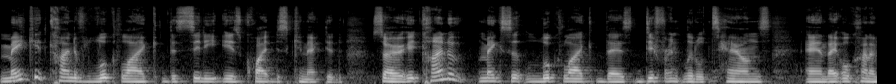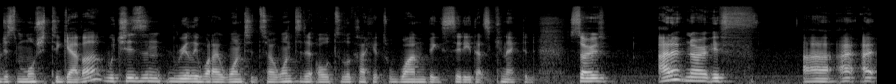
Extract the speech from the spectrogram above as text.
make it kind of look like the city is quite disconnected. So it kind of makes it look like there's different little towns and they all kind of just mush together, which isn't really what I wanted. So I wanted it all to look like it's one big city that's connected. So I don't know if uh, I, I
